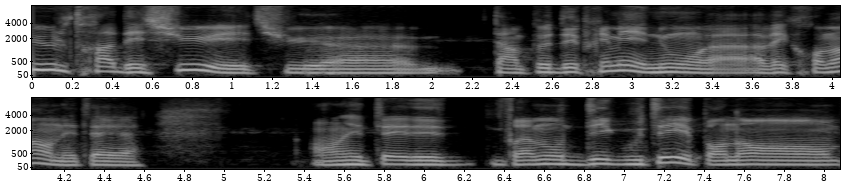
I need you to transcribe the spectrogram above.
ultra déçu et tu euh, es un peu déprimé. Et nous, avec Romain, on était, on était vraiment dégoûtés et pendant,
